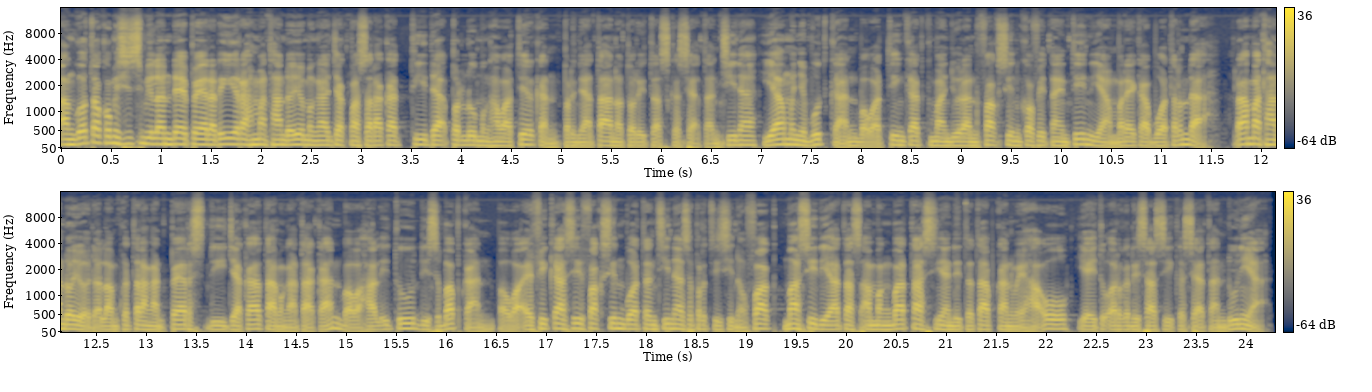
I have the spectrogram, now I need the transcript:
Anggota Komisi 9 DPR RI Rahmat Handoyo mengajak masyarakat tidak perlu mengkhawatirkan pernyataan otoritas kesehatan Cina yang menyebutkan bahwa tingkat kemanjuran vaksin COVID-19 yang mereka buat rendah. Rahmat Handoyo dalam keterangan pers di Jakarta mengatakan bahwa hal itu disebabkan bahwa efikasi vaksin buatan Cina seperti Sinovac masih di atas ambang batas yang ditetapkan WHO, yaitu Organisasi Kesehatan Dunia.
